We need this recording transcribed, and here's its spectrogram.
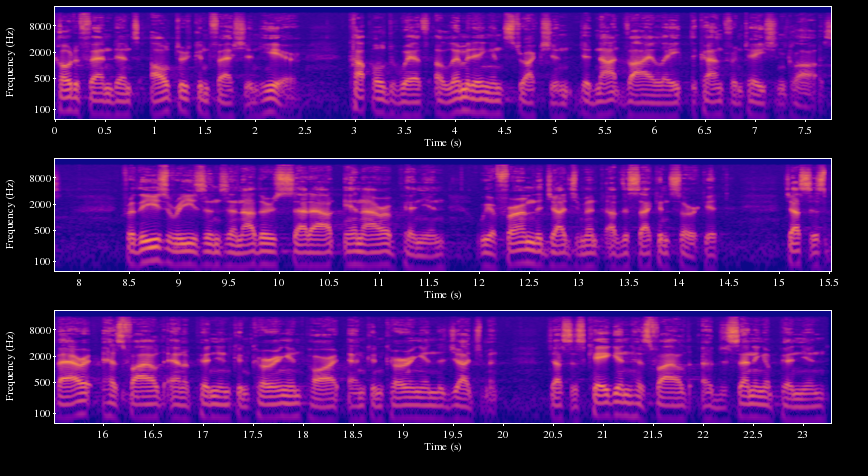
co-defendant's altered confession here, coupled with a limiting instruction, did not violate the Confrontation Clause. For these reasons and others set out in our opinion, we affirm the judgment of the Second Circuit. Justice Barrett has filed an opinion concurring in part and concurring in the judgment. Justice Kagan has filed a dissenting opinion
